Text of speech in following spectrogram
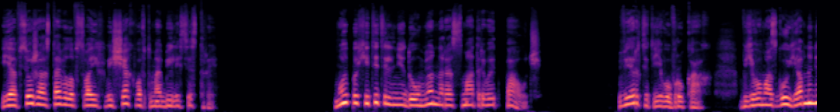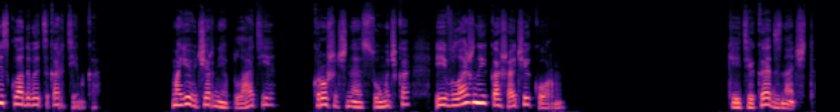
я все же оставила в своих вещах в автомобиле сестры. Мой похититель недоуменно рассматривает пауч. Вертит его в руках. В его мозгу явно не складывается картинка. Мое вечернее платье, крошечная сумочка и влажный кошачий корм. Кити Кэт, значит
